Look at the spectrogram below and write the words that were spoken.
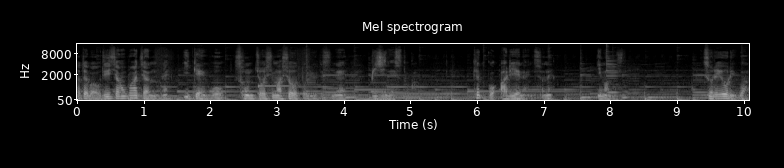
例えばおじいちゃんおばあちゃんのね意見を尊重しましょうというですねビジネスとか結構ありえないんですよね今の時代。それよりは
